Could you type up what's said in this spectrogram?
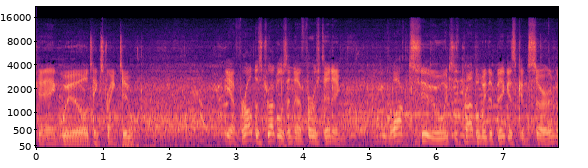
Chang will take strike two. Yeah, for all the struggles in that first inning, you walked two, which is probably the biggest concern.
